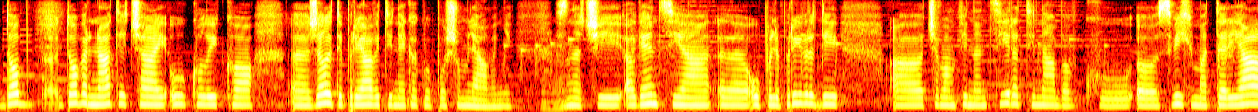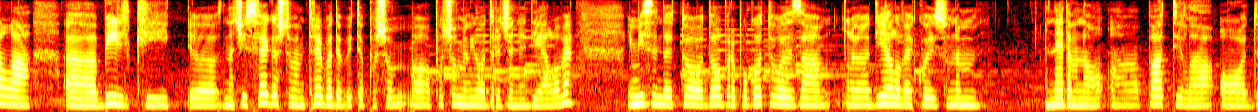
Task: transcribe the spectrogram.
dob- dobar natječaj ukoliko e, želite prijaviti nekakvo pošumljavanje. Znači, agencija u poljoprivredi će vam financirati nabavku a, svih materijala, a, biljki, a, znači svega što vam treba da biste pošumili određene dijelove. I mislim da je to dobro, pogotovo za dijelove koji su nam nedavno a, patila od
